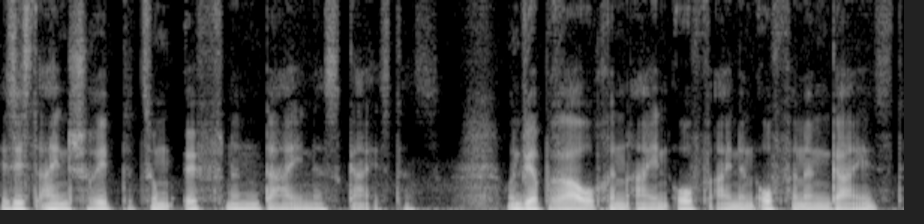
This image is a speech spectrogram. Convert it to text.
Es ist ein Schritt zum Öffnen deines Geistes. Und wir brauchen einen offenen Geist,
